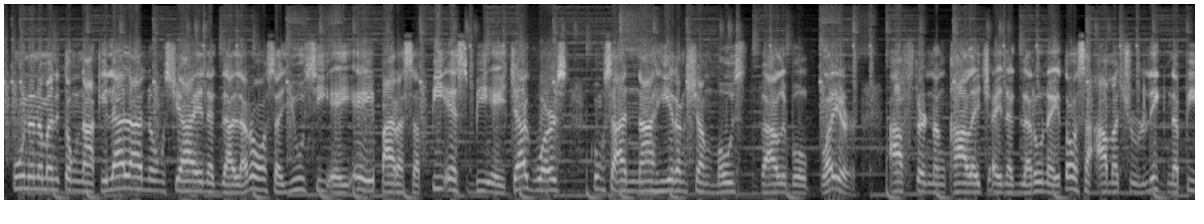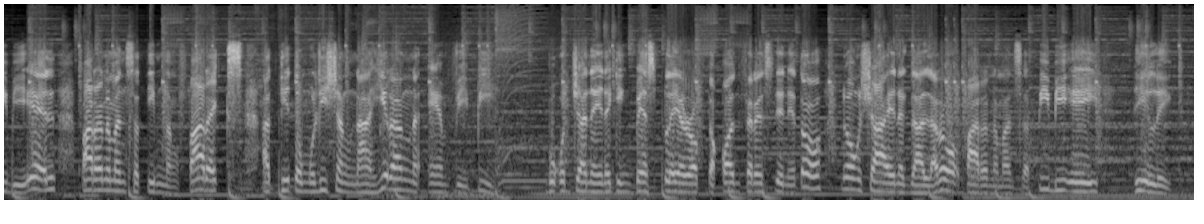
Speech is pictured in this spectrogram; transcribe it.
Una naman itong nakilala noong siya ay naglalaro sa UCAA para sa PSBA Jaguars kung saan nahirang siyang most valuable player. After ng college ay naglaro na ito sa amateur league na PBL para naman sa team ng Farex at dito muli siyang nahirang na MVP. Bukod dyan ay naging best player of the conference din ito noong siya ay naglalaro para naman sa PBA D-League.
